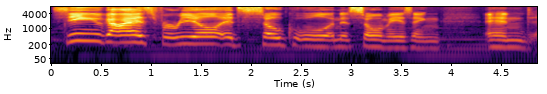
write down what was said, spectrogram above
seeing you guys for real, it's so cool and it's so amazing. And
